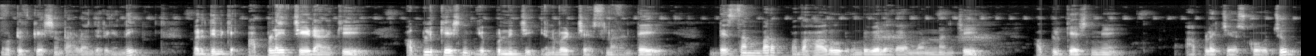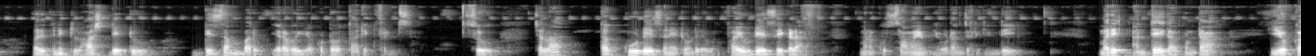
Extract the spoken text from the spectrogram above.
నోటిఫికేషన్ రావడం జరిగింది. మరి దీనికి అప్లై చేయడానికి అప్లికేషన్ ఎప్పటి నుంచి ఇన్వైట్ చేస్తున్నారంటే డిసెంబర్ పదహారు రెండు వేల ఇరవై మూడు నుంచి అప్లికేషన్ని అప్లై చేసుకోవచ్చు. మరి దీనికి లాస్ట్ డేటు డిసెంబర్ ఇరవై ఒకటో తారీఖు ఫ్రెండ్స్ సో చాలా తక్కువ డేస్ అనేటువంటిది ఫైవ్ డేస్ ఇక్కడ మనకు సమయం ఇవ్వడం జరిగింది. మరి అంతేకాకుండా ఈ యొక్క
